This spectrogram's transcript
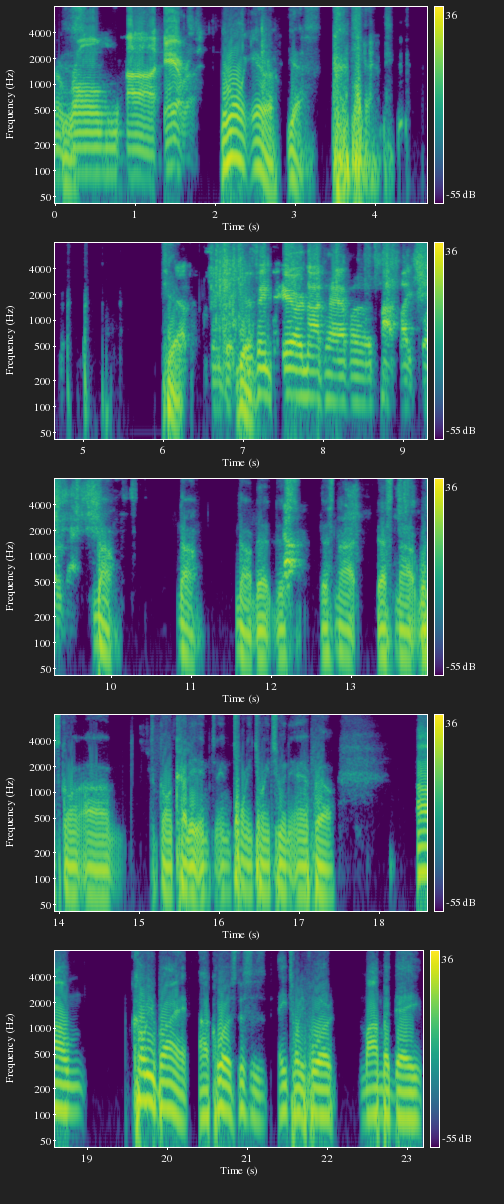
The Yes. wrong uh, era. the wrong era. Yes. yeah. yeah. Yep. This ain't the era not to have a top flight quarterback. No, no, no. That that's that's not that's not what's going um going to cut it in, in 2022 in the NFL. Um, Kobe Bryant. Of course, this is 824 Mamba Day.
